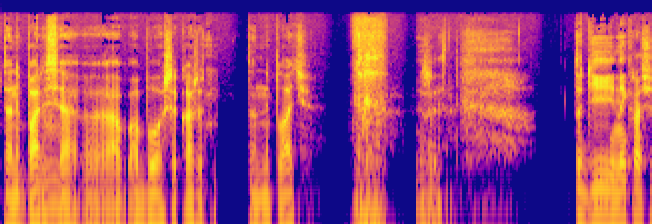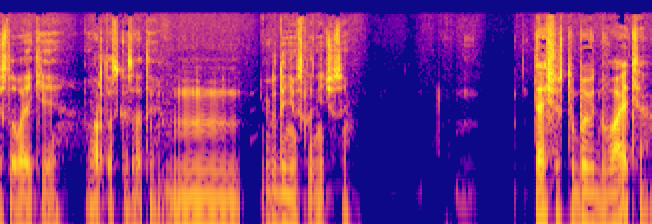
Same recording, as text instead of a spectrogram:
та не парся, mm. або ще кажуть, та не плач. Жесть. Тоді найкращі слова, які варто сказати людині в складні часи. Те, що з тобою відбувається,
